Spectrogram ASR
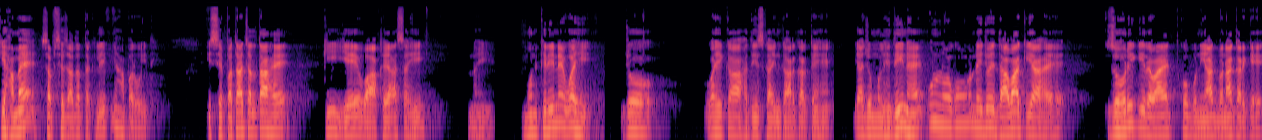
कि हमें सबसे ज़्यादा तकलीफ़ यहाँ पर हुई थी। इससे पता चलता है कि ये वाक़ सही नहीं है। मुनकरीन वही, जो वही का हदीस का इनकार करते हैं, या जो मुलहिदीन हैं, उन लोगों ने जो दावा किया है, जोहरी की रवायत को बुनियाद बना करके,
